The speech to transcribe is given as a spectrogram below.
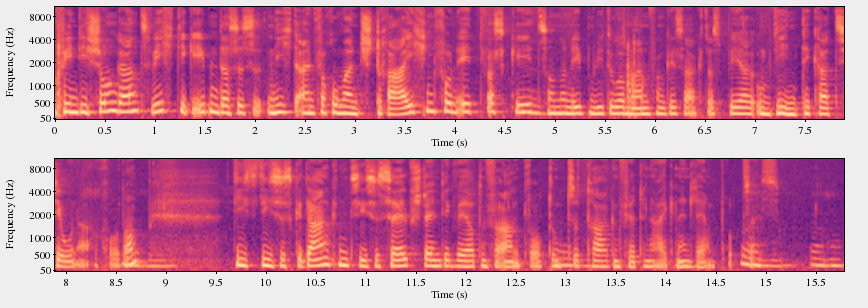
finde ich schon ganz wichtig, eben, dass es nicht einfach um ein Streichen von etwas geht, mhm. sondern eben, wie du am Anfang gesagt hast, Bea, um die Integration auch, oder? Mhm. Dies, dieses Gedanken, dieses Selbstständigwerden, Verantwortung zu mhm. tragen für den eigenen Lernprozess. Mhm.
